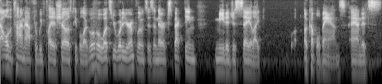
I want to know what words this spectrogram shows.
all the time after we play a show, is people like, oh, what's your what are your influences? And they're expecting me to just say like a couple bands, and it's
